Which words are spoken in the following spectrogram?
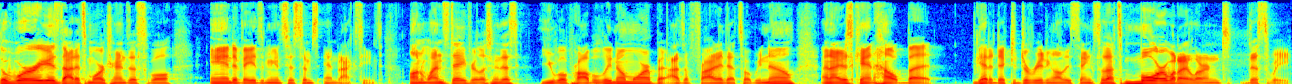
The worry is that it's more transmissible and evades immune systems and vaccines. On Wednesday, if you're listening to this, you will probably know more. But as of Friday, that's what we know, and I just can't help but get addicted to reading all these things. So that's more what I learned this week.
